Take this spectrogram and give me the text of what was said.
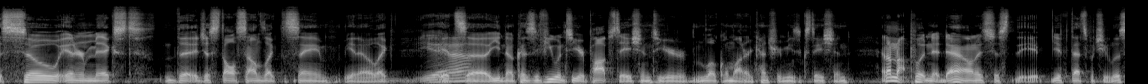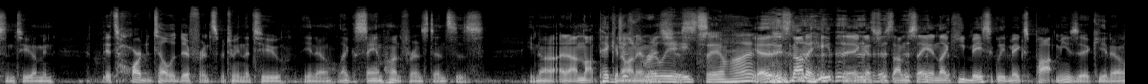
so intermixed that it just all sounds like the same. You know, like yeah. it's uh, you know, because if you went to your pop station, to your local modern country music station, and I'm not putting it down. It's just if that's what you listen to. I mean, it's hard to tell the difference between the two. You know, like Sam Hunt, for instance, is. You know, and I'm not picking on just him. really it's hate Sam Hunt? Yeah, it's not a hate thing. It's just I'm saying like he basically makes pop music, you know,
